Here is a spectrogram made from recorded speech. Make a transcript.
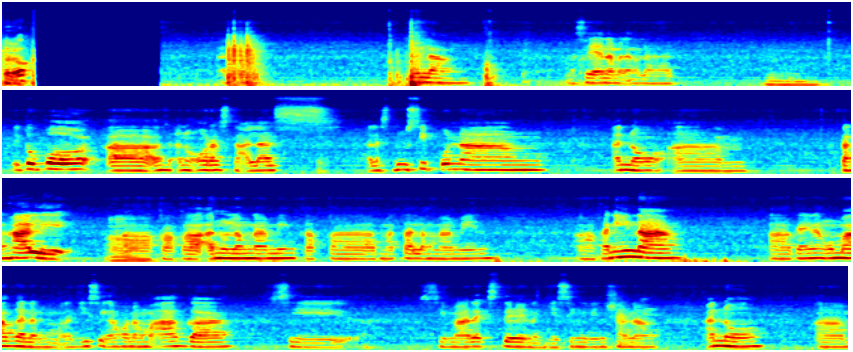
Pero, ano, okay lang. Masaya naman ang lahat. hmm. Ito po, ah, anong oras na? Alas, alas 12 po ng, ano, um, tanghali. Ah, Ah, kaka, ano lang namin, kakamata lang namin. Ah, kanina, ah, kaninang umaga, nag, nagising ako ng maaga. Si, si Marex din, nagising din siya ng, ano, um,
